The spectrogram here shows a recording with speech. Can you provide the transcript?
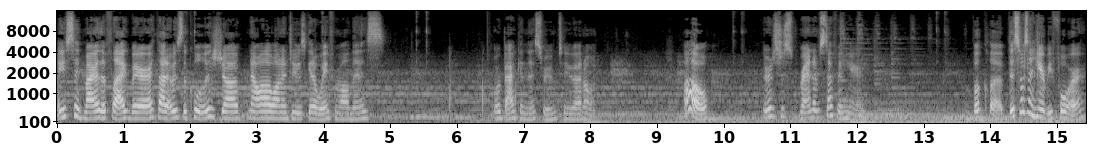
I used to admire the flag bearer. I thought it was the coolest job. Now all I want to do is get away from all this. We're back in this room too. I don't... Oh! There's just random stuff in here. Book club. This wasn't here before.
